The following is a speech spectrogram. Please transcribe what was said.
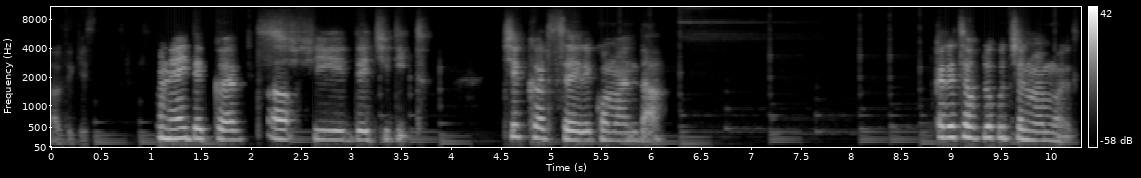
alte chestii. Spuneai de cărți uh. și de citit. Ce cărți ai recomanda care ți-au plăcut cel mai mult?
